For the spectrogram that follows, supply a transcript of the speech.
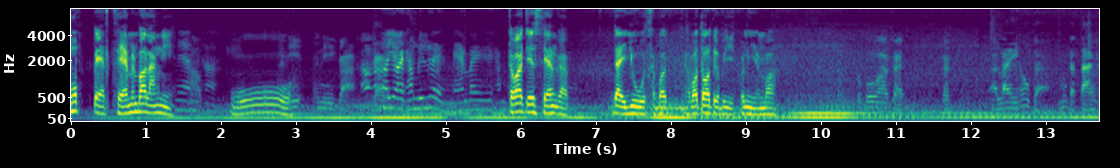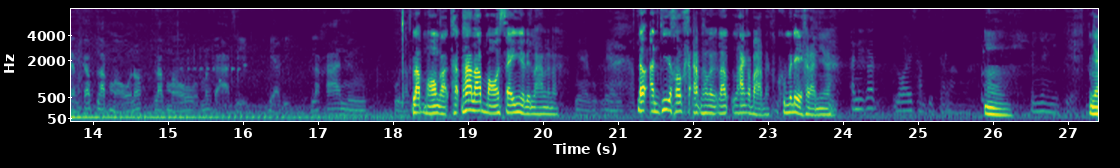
งบแปดแสนเป็นบ้านหลังนี่แม่นค่ะ โอ้อันนี้อันนี้กะเอากะทยอยทำเรื่อยๆแม้ไม่ได้ทำแต่ว่าเจ็ดแสนกับได้อยู่ขับขับต่อเติมไปอีกกว่านี้แมันบ่ก็เพราะว่ากักับอะไรเขากะมันก็ต่างกันกับรับเหมาเนาะรับเหมามันก็อาจสิแบบอีกราคาหนึ่งผู้รับรับเหมากับถ้าถ้ารับเหมาไซส์นี่เป็นล้านเลยนะแม่นแม่นครับแล้วอันที่เขาขายทำกันล้านกว่าบาทนะคุณไม่ได้ขนาดนี้นะอันนี้ก็ร้อยสามสิบตารางวาอืมเป็นยังไงเกิดไง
